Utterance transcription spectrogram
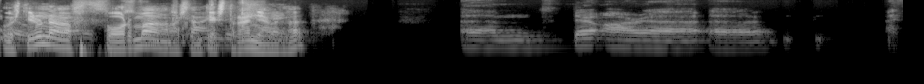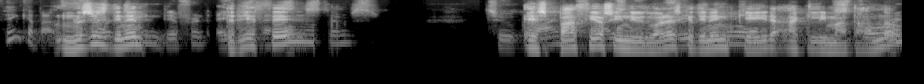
pues tiene una forma bastante extraña. ¿verdad? No sé si tienen 13 different HVAC 13 systems to espacios individuales que tienen que ir aclimatando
